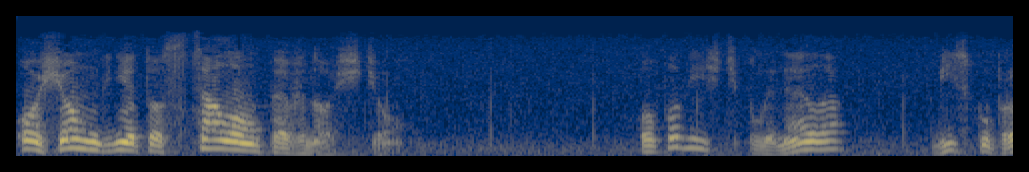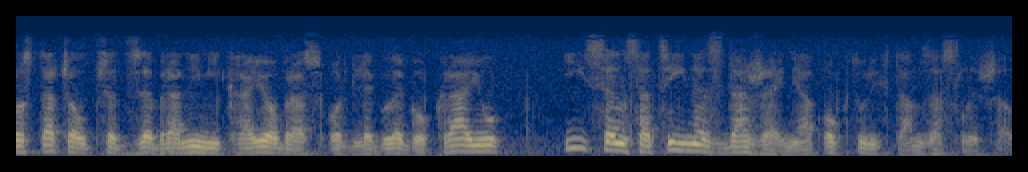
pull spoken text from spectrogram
osiągnie to z całą pewnością. Opowieść płynęła, biskup roztaczał przed zebranymi krajobraz odległego kraju i sensacyjne zdarzenia, o których tam zasłyszał.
